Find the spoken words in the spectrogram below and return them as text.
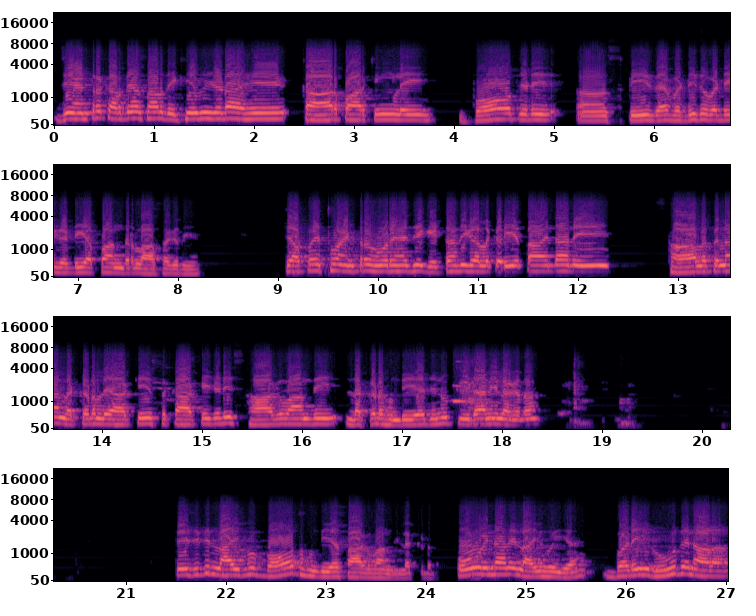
ਜੇ ਐਂਟਰ ਕਰਦੇ ਹਾਂ ਸਰ, ਦੇਖੀਏ ਵੀ ਜਿਹੜਾ ਇਹ ਕਾਰ ਪਾਰਕਿੰਗ ਲਈ ਬਹੁਤ ਜਿਹੜੀ ਸਪੇਸ ਹੈ, ਵੱਡੀ ਤੋਂ ਵੱਡੀ ਗੱਡੀ ਆਪਾਂ ਅੰਦਰ ਲਾ ਸਕਦੇ ਹਾਂ। ਤੇ ਆਪਾਂ ਇੱਥੋਂ ਐਂਟਰ ਹੋ ਰਹੇ ਹਾਂ। ਜੇ ਗੇਟਾਂ ਦੀ ਗੱਲ ਕਰੀਏ ਤਾਂ ਇਹਨਾਂ ਨੇ ਸਾਲ ਪਹਿਲਾਂ ਲੱਕੜ ਲਿਆ ਕੇ ਸੁਕਾ ਕੇ ਜਿਹੜੀ ਸਾਗਵਾਨ ਦੀ ਲੱਕੜ ਹੁੰਦੀ ਹੈ, ਜਿਹਨੂੰ ਕੀੜਾ ਨਹੀਂ ਲੱਗਦਾ। ਤੇ ਜਿਹਦੀ ਲਾਈਫ ਬਹੁਤ ਹੁੰਦੀ ਹੈ ਸਾਗਵਾਨ ਦੀ ਲੱਕੜ ਉਹ ਇਹਨਾਂ ਨੇ ਲਾਈ ਹੋਈ ਹੈ। ਬੜੀ ਰੂਹ ਦੇ ਨਾਲ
